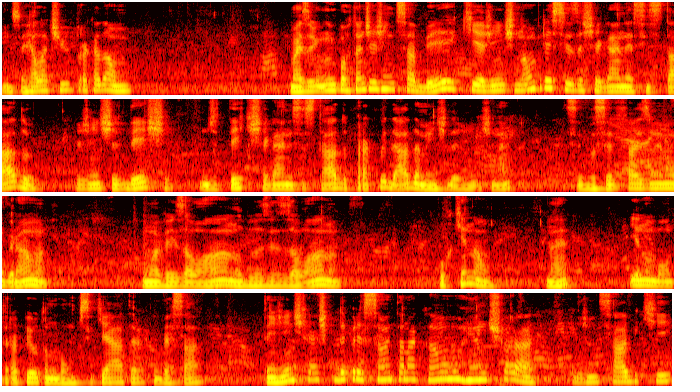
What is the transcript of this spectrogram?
Isso é relativo para cada um. Mas o importante é a gente saber que a gente não precisa chegar nesse estado, a gente deixa de ter que chegar nesse estado para cuidar da mente da gente, né? Se você faz um hemograma uma vez ao ano, duas vezes ao ano, por que não, né? Ir num bom terapeuta, num bom psiquiatra, conversar. Tem gente que acha que depressão é estar na cama morrendo de chorar. A gente sabe que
